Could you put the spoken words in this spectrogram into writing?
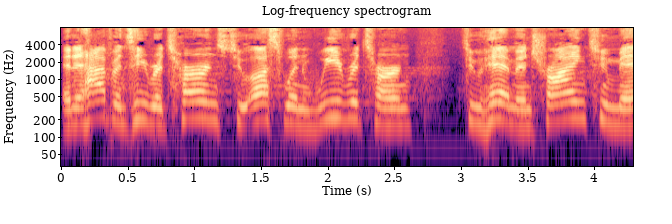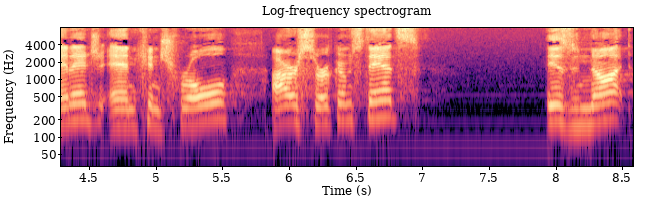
And it happens, he returns to us when we return to him. And trying to manage and control our circumstance is not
